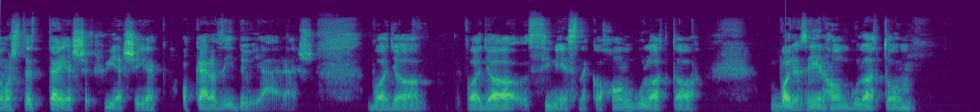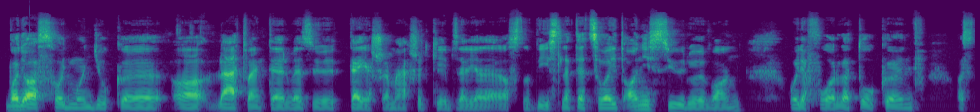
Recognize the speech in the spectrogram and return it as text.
most ez teljes hülyeségek, akár az időjárás, vagy a, vagy a színésznek a hangulata, vagy az én hangulatom, vagy az, hogy mondjuk a látványtervező teljesen máshogy képzeli el azt a díszletet. Szóval itt annyi szűrő van, hogy a forgatókönyv azt,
